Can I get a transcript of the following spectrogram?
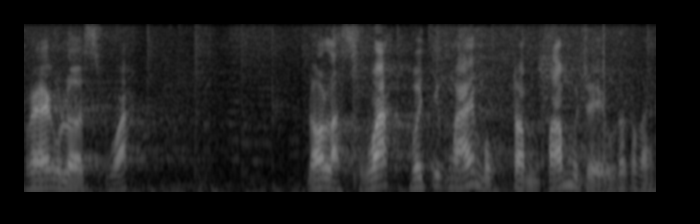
Regular squat đó là squat với chiếc máy 180 triệu đó các bạn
